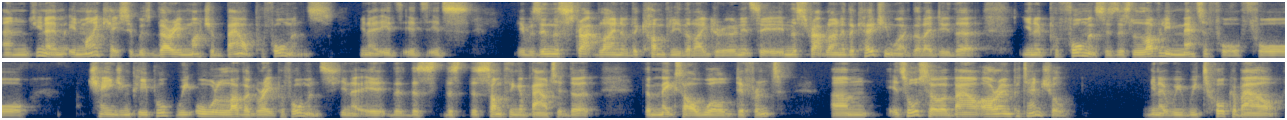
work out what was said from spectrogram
and you know in my case it was very much about performance you know it's it's it's it was in the strapline of the company that I grew, and it's in the strapline of the coaching work that I do. That you know, performance is this lovely metaphor for changing people. We all love a great performance. You know, it, there's, there's there's something about it that that makes our world different. Um, it's also about our own potential. You know, we we talk about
